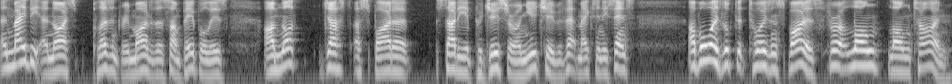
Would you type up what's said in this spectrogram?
and maybe a nice, pleasant reminder to some people is, I'm not just a spider study producer on YouTube, if that makes any sense. I've always looked at toys and spiders for a long, long time.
